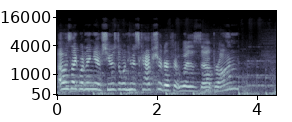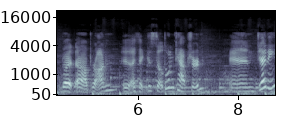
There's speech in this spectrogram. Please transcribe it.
I was like wondering if she was the one who was captured or if it was uh, Brawn. But uh, Brawn, I think, is still the one captured. And Jenny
